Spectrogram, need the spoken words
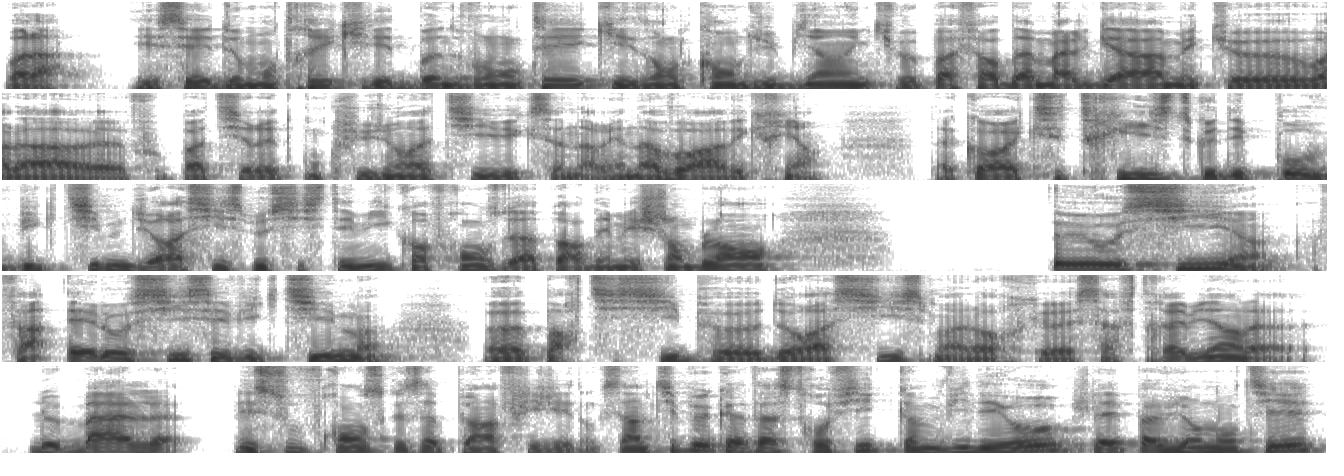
voilà, il essaye de montrer qu'il est de bonne volonté, qu'il est dans le camp du bien qu'il veut pas faire d'amalgame et que voilà, euh, faut pas tirer de conclusions hâtives et que ça n'a rien à voir avec rien. D'accord? Et que c'est triste que des pauvres victimes du racisme systémique en France de la part des méchants blancs, eux aussi, enfin elles aussi, ces victimes, euh, participent euh, de racisme alors qu'elles savent très bien le mal, les souffrances que ça peut infliger. Donc c'est un petit peu catastrophique comme vidéo, je l'avais pas vu en entier,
